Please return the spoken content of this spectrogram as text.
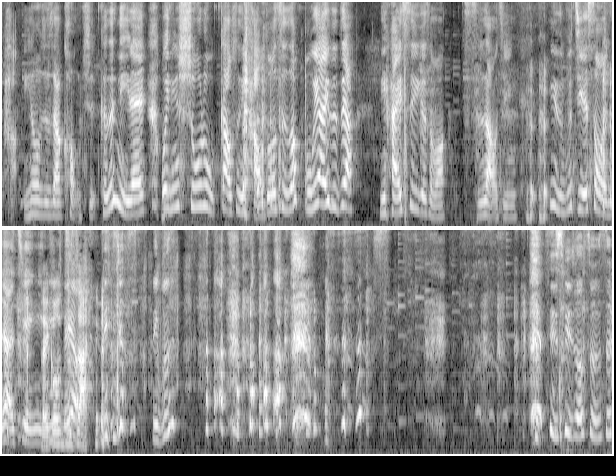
好，以后就是要控制。可是你嘞，我已经输入告诉你好多次，说不要一直这样，你还是一个什么死脑筋，一直不接受人家的建议。你没有，你就是你不是。你自己说是不是？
